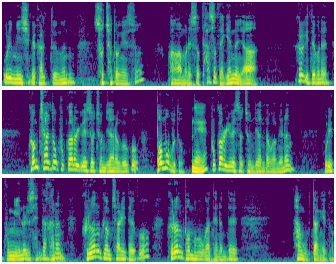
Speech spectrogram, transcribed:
우리 민심의 갈등은 서초동에서 광화문에서 타서 되겠느냐. 그렇기 때문에 검찰도 국가를 위해서 존재하는 거고 법무부도 네. 국가를 위해서 존재한다고 하면은 우리 국민을 생각하는 그런 검찰이 되고 그런 법무부가 되는데 한국당에도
